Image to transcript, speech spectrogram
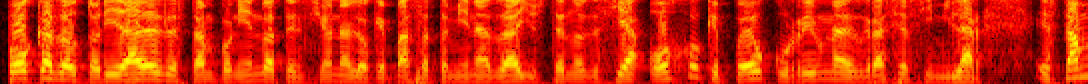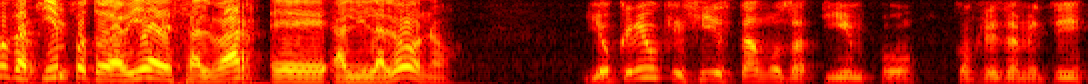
Pocas autoridades le están poniendo atención a lo que pasa también allá y usted nos decía, ojo que puede ocurrir una desgracia similar. ¿Estamos a tiempo todavía de salvar eh, al Hilaló o no? Yo creo que sí estamos a tiempo, concretamente.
